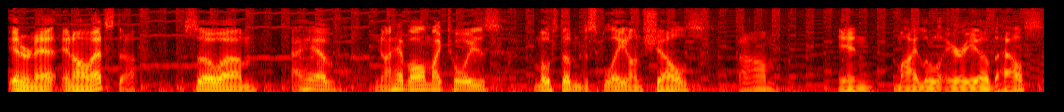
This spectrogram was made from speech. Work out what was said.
internet and all that stuff. So um, I have, you know, I have all my toys, most of them displayed on shelves um, in my little area of the house.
